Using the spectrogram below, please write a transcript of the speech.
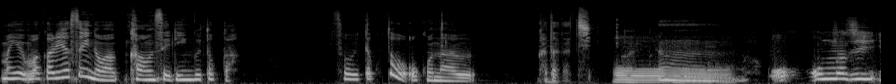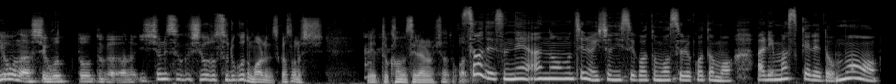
まあ、分かりやすいのはカウンセリングとかそういったことを行う方たち。うん、お同じような仕事とかあの一緒にすぐ仕事することもあるんですか？そのえっと、カウンセラーの人とかそうですね。あのもちろん一緒に仕事もすることもありますけれども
